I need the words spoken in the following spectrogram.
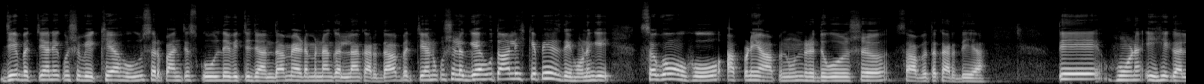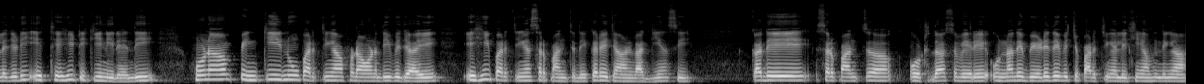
ਜੇ ਬੱਚਿਆਂ ਨੇ ਕੁਝ ਵੇਖਿਆ ਹੋਊ, ਸਰਪੰਚ ਸਕੂਲ ਦੇ ਵਿੱਚ ਜਾਂਦਾ, ਮੈਡਮ ਨਾਲ ਗੱਲਾਂ ਕਰਦਾ, ਬੱਚਿਆਂ ਨੂੰ ਕੁਝ ਲੱਗਿਆ ਹੋਊ ਤਾਂ ਲਿਖ ਕੇ ਭੇਜਦੇ ਹੋਣਗੇ। ਸਗੋਂ ਉਹ ਆਪਣੇ ਆਪ ਨੂੰ ਨਿਰਦੋਸ਼ ਸਾਬਤ ਕਰਦੇ ਆ। ਤੇ ਹੁਣ ਇਹ ਗੱਲ ਜਿਹੜੀ ਇੱਥੇ ਹੀ ਟਿਕੀ ਨਹੀਂ ਰਹਿੰਦੀ। ਹੁਣ ਪਿੰਕੀ ਨੂੰ ਪਰਚੀਆਂ ਫੜਾਉਣ ਦੀ ਬਜਾਏ ਇਹੀ ਪਰਚੀਆਂ ਸਰਪੰਚ ਦੇ ਘਰੇ ਜਾਣ ਲੱਗੀਆਂ ਸੀ। ਕਦੇ ਸਰਪੰਚ ਉੱਠਦਾ ਸਵੇਰੇ, ਉਹਨਾਂ ਦੇ ਵਿਹੜੇ ਦੇ ਵਿੱਚ ਪਰਚੀਆਂ ਲਿਖੀਆਂ ਹੁੰਦੀਆਂ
